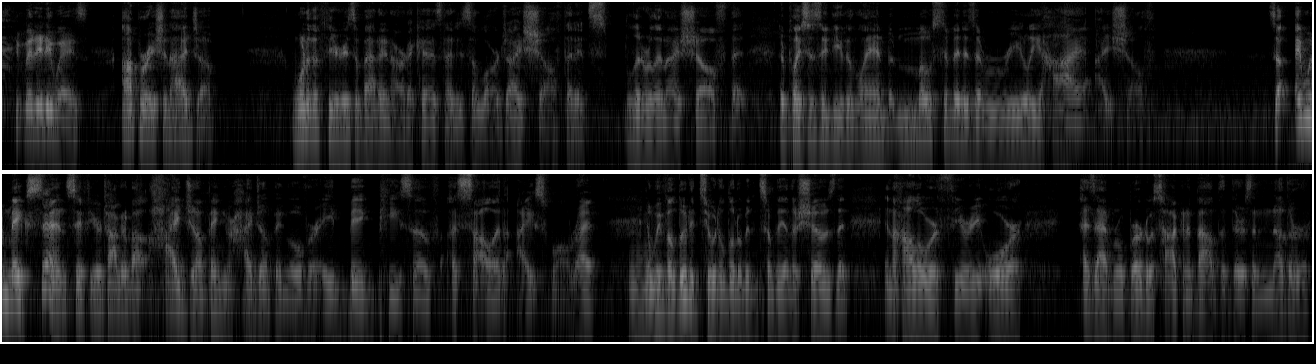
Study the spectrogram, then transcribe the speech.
but anyways, Operation High Jump. One of the theories about Antarctica is that it's a large ice shelf. That it's literally an ice shelf. That there are places that you can land, but most of it is a really high ice shelf. So it would make sense if you're talking about high jumping, you're high jumping over a big piece of a solid ice wall, right? And we've alluded to it a little bit in some of the other shows that in the Hollow Earth theory, or as Admiral Byrd was talking about, that there's another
